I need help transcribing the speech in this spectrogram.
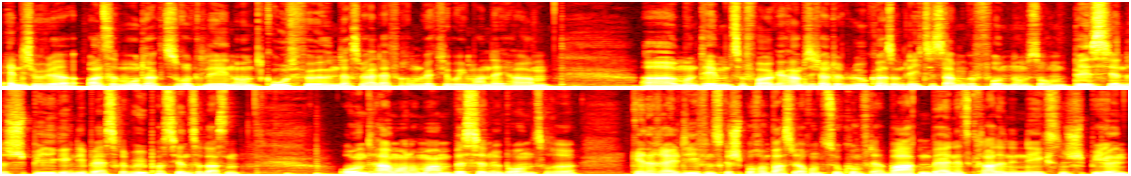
endlich mal wieder uns am Montag zurücklehnen und gut fühlen, dass wir halt einfach einen Victory Monday haben. Ähm, und demzufolge haben sich heute Lukas und ich zusammengefunden, um so ein bisschen das Spiel gegen die Bears Revue passieren zu lassen. Und haben auch nochmal ein bisschen über unsere generell Defense gesprochen, was wir auch in Zukunft erwarten werden, jetzt gerade in den nächsten Spielen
